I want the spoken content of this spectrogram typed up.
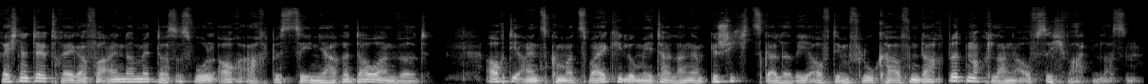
rechnet der Trägerverein damit, dass es wohl auch acht bis zehn Jahre dauern wird. Auch die 1,2 Kilometer lange Geschichtsgalerie auf dem Flughafendach wird noch lange auf sich warten lassen.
